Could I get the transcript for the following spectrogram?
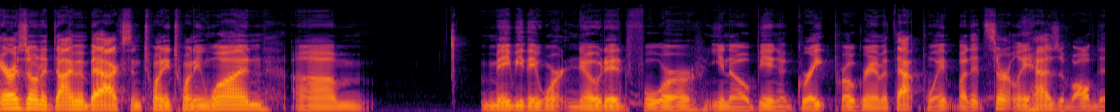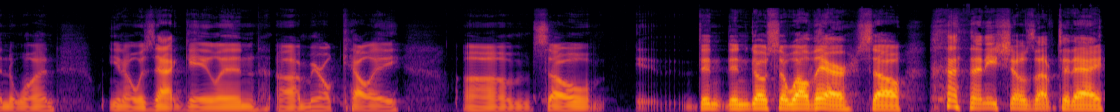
Arizona Diamondbacks in 2021. Um, maybe they weren't noted for you know being a great program at that point, but it certainly has evolved into one. You know, with Zac Gallen, uh, Merrill Kelly. Um, so didn't didn't go so well there. So then he shows up today,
